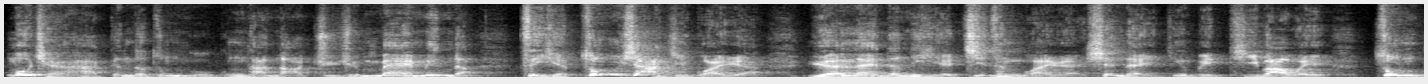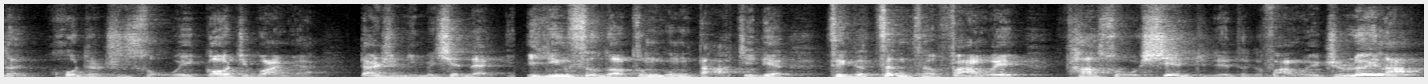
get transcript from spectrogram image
目前还跟着中国共产党继续卖命的这些中下级官员，原来的那些基层官员现在已经被提拔为中等或者是所谓高级官员，但是你们现在已经受到中共打击的这个政策范围，它所限制的这个范围之内了。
